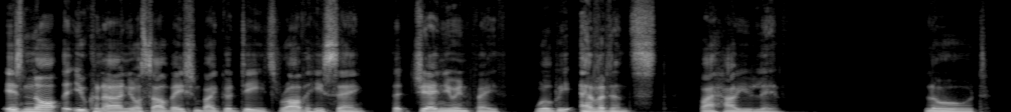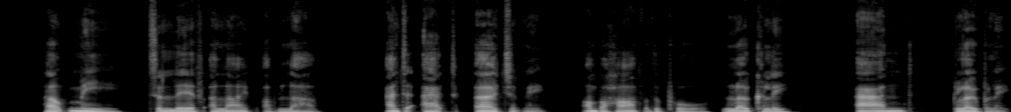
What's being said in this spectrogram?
is not that you can earn your salvation by good deeds. Rather, he's saying that genuine faith will be evidenced by how you live. Lord, help me to live a life of love and to act urgently on behalf of the poor, locally and globally.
